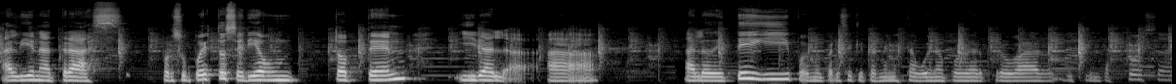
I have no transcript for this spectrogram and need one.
alguien atrás. Por supuesto, sería un top ten ir a, la, a a lo de Tegui, pues me parece que también está bueno poder probar distintas cosas.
